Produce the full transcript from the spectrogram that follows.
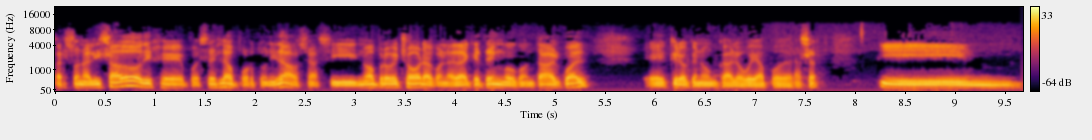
personalizado, dije, pues es la oportunidad. O sea, si no aprovecho ahora con la edad que tengo, con tal cual, eh, creo que nunca lo voy a poder hacer. Y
